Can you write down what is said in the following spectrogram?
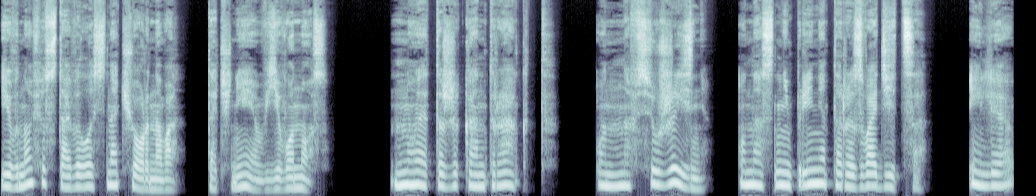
и вновь уставилась на черного, точнее, в его нос. Но это же контракт. Он на всю жизнь. У нас не принято разводиться. Или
